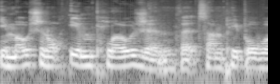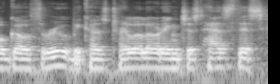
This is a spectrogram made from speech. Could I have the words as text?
emotional implosion that some people will go through because trailer loading just has this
